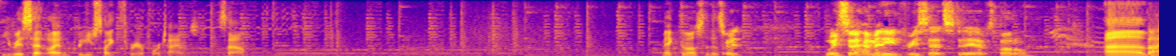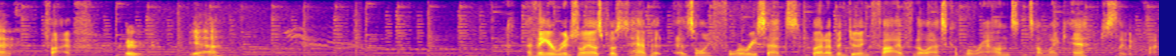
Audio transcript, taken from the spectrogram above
You reset on beach like three or four times, so make the most of this Wait, wait, so how many resets do they have total? one. Um, Five. Five. Or, yeah. I think originally I was supposed to have it as only four resets, but I've been doing five for the last couple rounds, and so I'm like, eh, just leave it at five.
